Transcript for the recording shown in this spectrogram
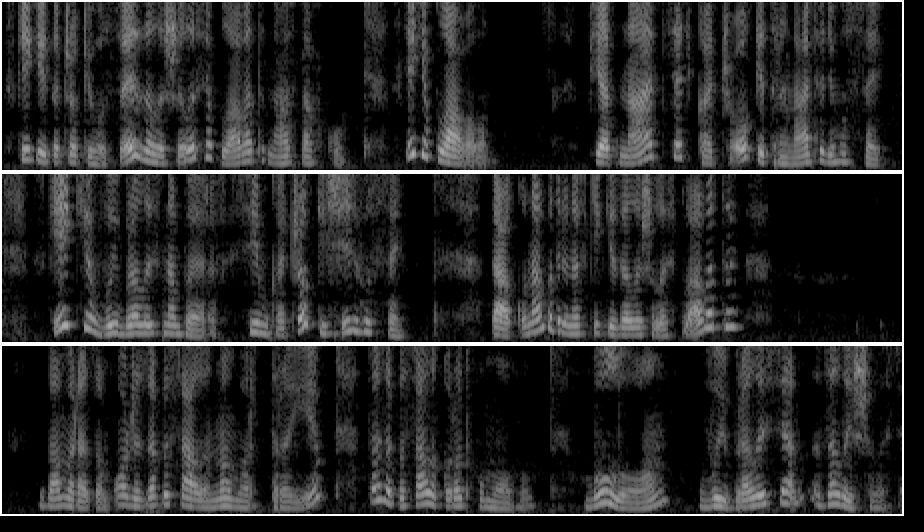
Скільки качок і гусей залишилося плавати на ставку? Скільки плавало? 15 качок і 13 гусей. Скільки вибрались на берег? 7 качок і 6 гусей. Так, нам потрібно скільки залишилось плавати. З вами разом. Отже, записали номер 3 та записали коротку мову. Було, вибралися, залишилося.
